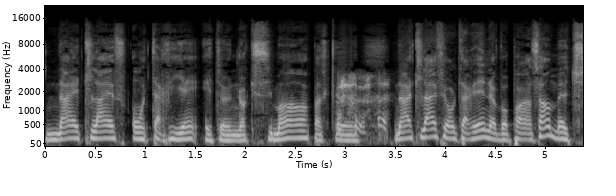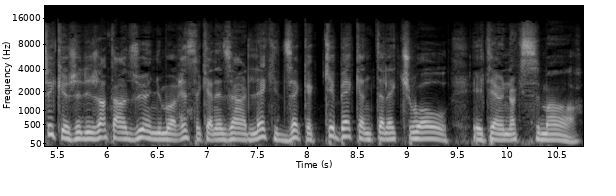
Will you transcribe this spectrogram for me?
nightlife ontarien est un oxymore parce que nightlife et ontarien ne vont pas ensemble. Mais tu sais que j'ai déjà entendu un humoriste canadien anglais qui disait que Québec intellectual était un oxymore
